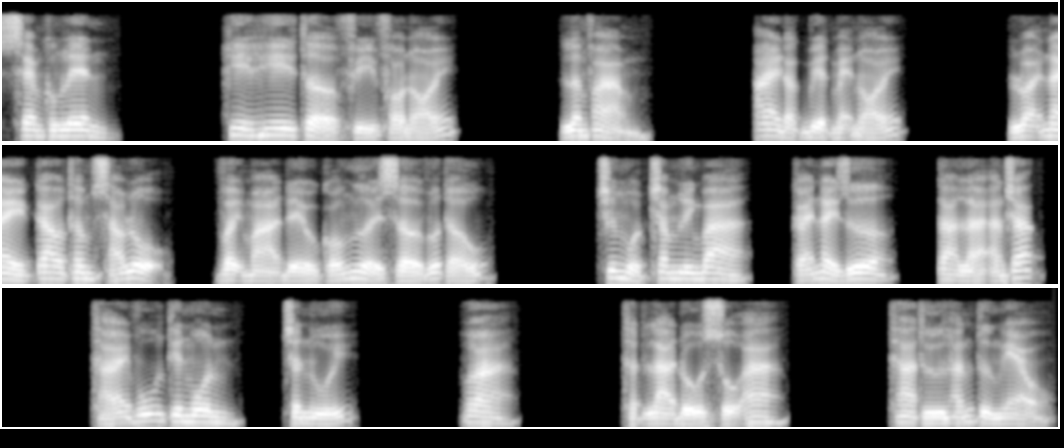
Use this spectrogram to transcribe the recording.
xem không lên hi hi thở phì phò nói. Lâm phàm, ai đặc biệt mẹ nói? Loại này cao thâm xáo lộ, vậy mà đều có người sờ vớt ấu. Chương một trăm linh ba, cái này dưa, ta là ăn chắc. Thái vũ tiên môn, chân núi. Hoa, thật là đồ số a. Tha thứ hắn từ nghèo,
